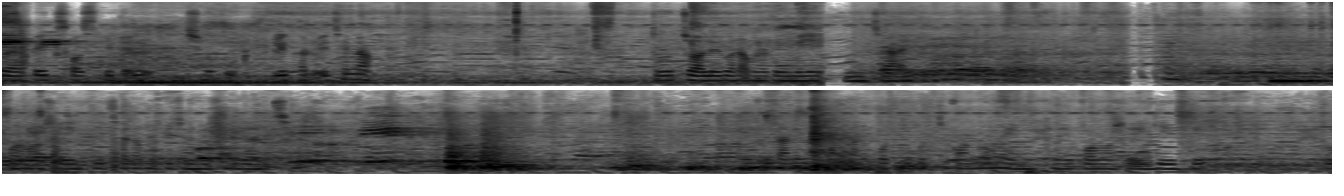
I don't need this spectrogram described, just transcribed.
অ্যাপেক্স হসপিটাল লেখা রয়েছে না? তো চলো এবার আমরা রুমে যাই। এছাড়া আমি পিছনে পিছনে যাচ্ছি? জানি না করতে করছে কোন রুমে তো এই কর্মশাই গিয়েছে তো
